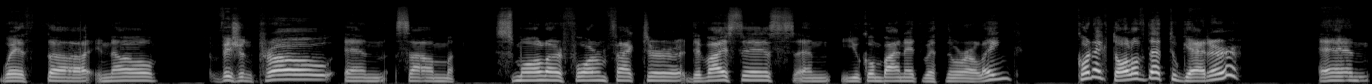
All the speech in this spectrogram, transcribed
with uh, you know Vision Pro and some smaller form factor devices, and you combine it with Neuralink, connect all of that together, and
